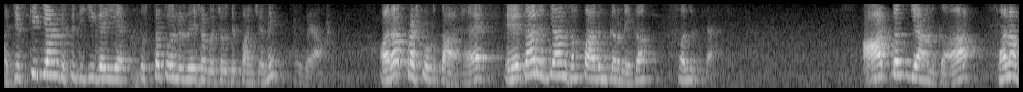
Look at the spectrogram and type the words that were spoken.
और जिसकी ज्ञान की स्थिति की गई है, उस तत्व निर्देशक चौथे पांचवे में हो गया। और अब प्रश्न उठता है एकदर्श ज्ञान संपादन करने का फल क्या है? आत्मज्ञान का फलम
